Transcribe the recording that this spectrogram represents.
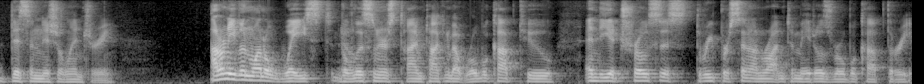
this initial entry. I don't even want to waste the listeners' time talking about RoboCop 2 and the atrocious 3% on Rotten Tomatoes RoboCop 3.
